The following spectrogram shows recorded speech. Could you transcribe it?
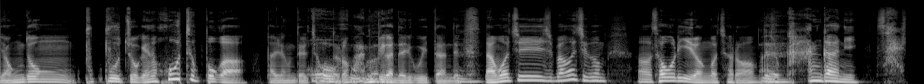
영동 북부 쪽에는 호우특보가 발령될 정도로 오, 많은 호우가. 비가 내리고 있다는데 네. 나머지 지방은 지금 어, 서울이 이런 것처럼 아주 네. 간간히 살짝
